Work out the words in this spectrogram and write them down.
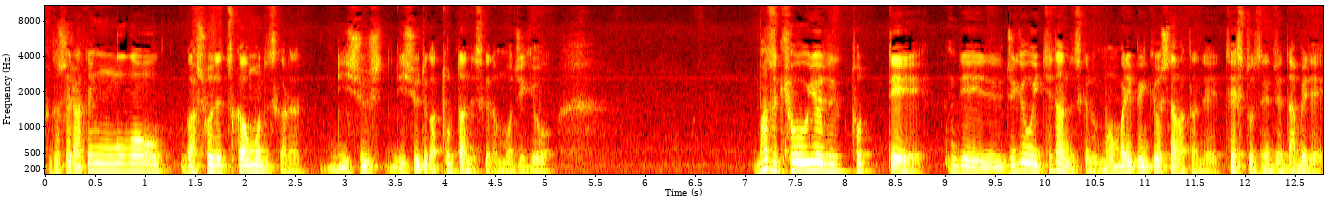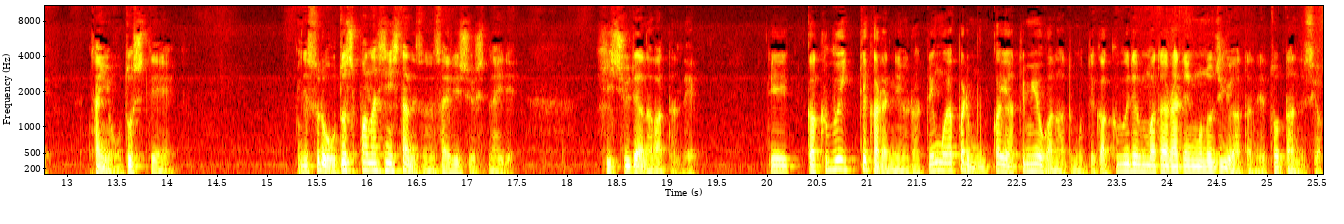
私ラテン語を合唱で使うもんですから履修履修というか取ったんですけども授業。まず教養で取ってで授業行ってたんですけどあんまり勉強しなかったんでテスト全然ダメで単位を落としてでそれを落としっぱなしにしたんですよね再履修しないで。必修ではなかったんで。で学部行ってからねラテン語やっぱりもう一回やってみようかなと思って学部でまたラテン語の授業あったんで取ったんですよ。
